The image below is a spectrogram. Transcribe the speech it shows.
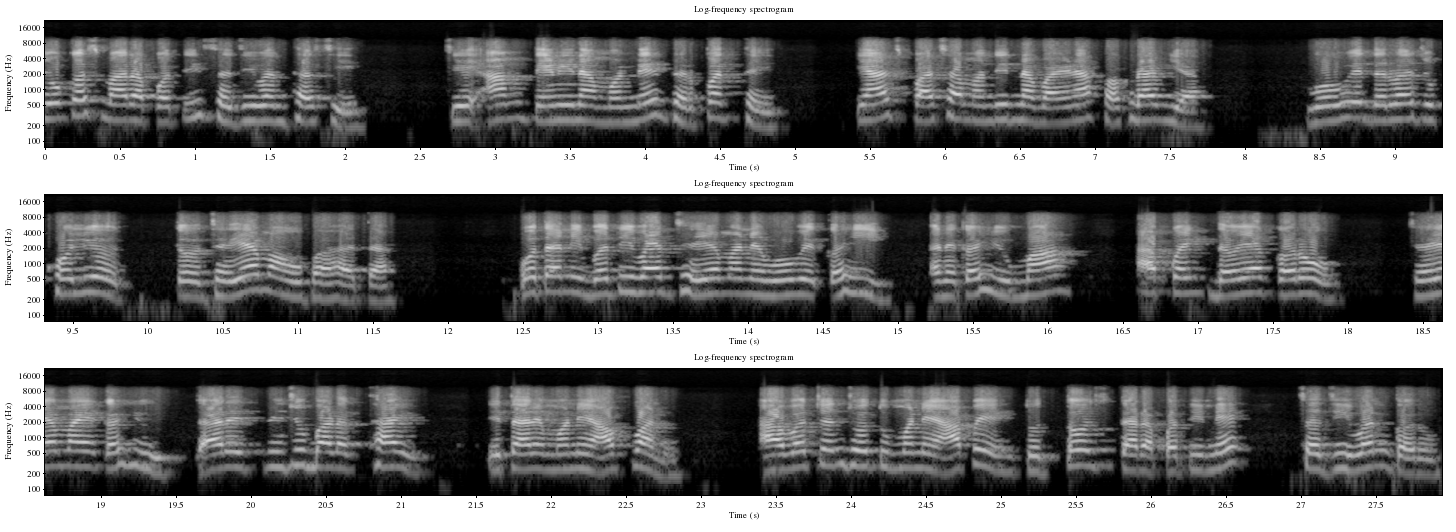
ચોક્કસ મારા પતિ સજીવન થશે, જે આમ તેણીના મનને ધરપત થઈ. ત્યાં જ પાછા મંદિરના બાયણા ખખડાવ્યા. વહુએ દરવાજો ખોલ્યો તો જયામાં ઊભા હતા. પોતાની બધી વાત જયામાને વહુએ કહી અને કહ્યું, માં, આપ કંઈક દયા કરો. જયામાએ કહ્યું, તારે ત્રીજું બાળક થાય એ તારે મને આપવાનું. આ વચન જો તું મને આપે તો તો જ તારા પતિને સજીવન કરું.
